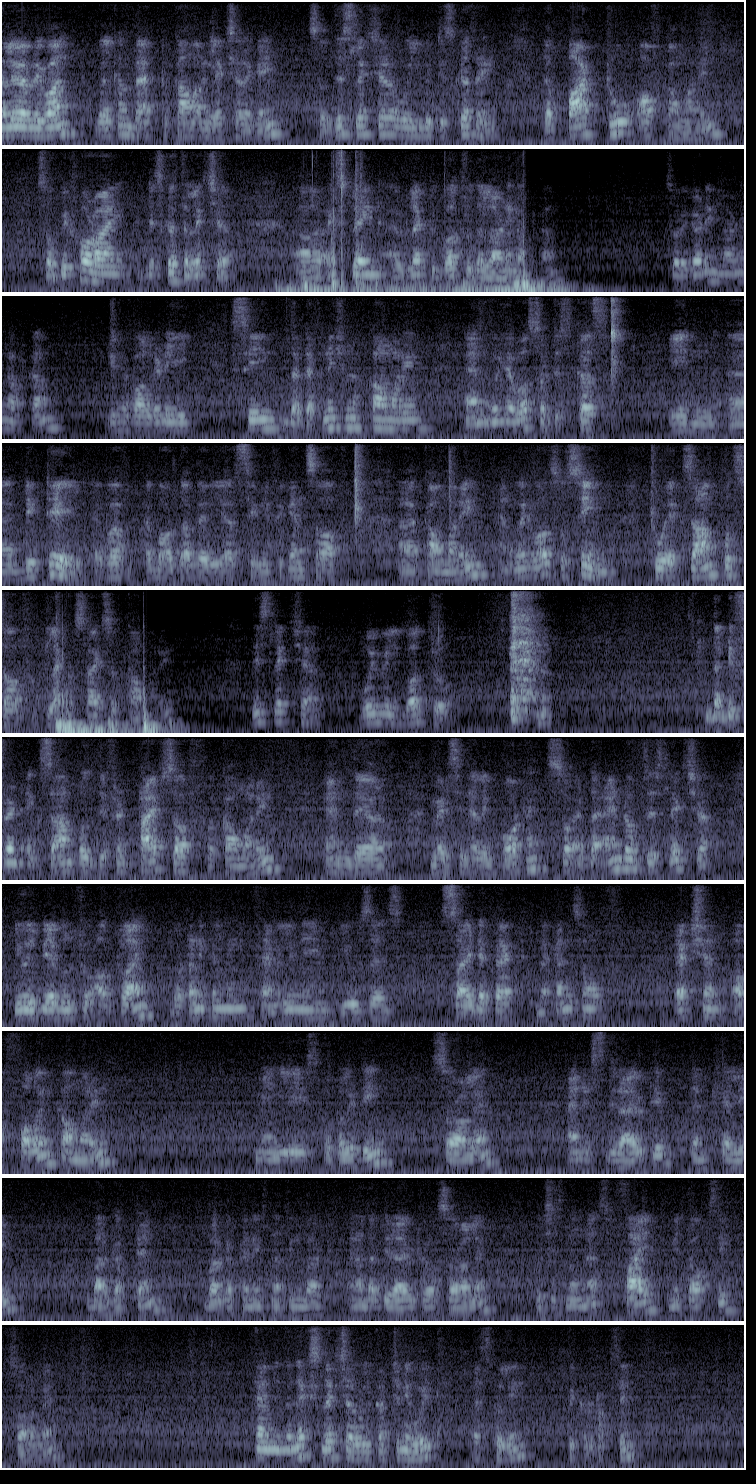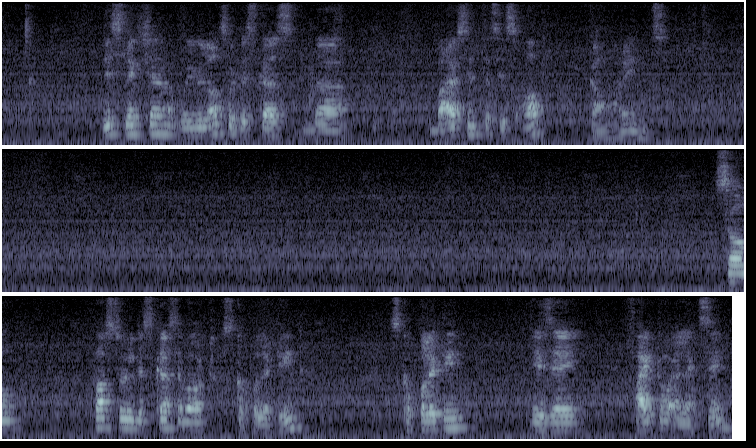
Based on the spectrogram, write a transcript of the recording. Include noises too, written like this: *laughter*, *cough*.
Hello everyone, welcome back to Coumarin lecture again. So this lecture we will be discussing the part 2 of Coumarin. So before I discuss the lecture, uh, explain, I would like to go through the learning outcome. So regarding learning outcome, you have already seen the definition of Coumarin and we have also discussed in uh, detail about, about the various significance of uh, coumarin and we have also seen two examples of glycosides of coumarin. This lecture we will go through *coughs* the different examples, different types of coumarin and their medicinal importance. So at the end of this lecture you will be able to outline botanical name, family name, uses, side effect, mechanism of action of following coumarin mainly scopoletin, psoralen and its derivative then khellin, bergapten. Bergapten is nothing but another derivative of psoralen which is known as 5-methoxy-psoralen. And in the next lecture we'll continue with esculin, picotoxin. This lecture we will also discuss the biosynthesis of coumarins. So first we will discuss about scopoletin. Scopoletin is a phytoalexin.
